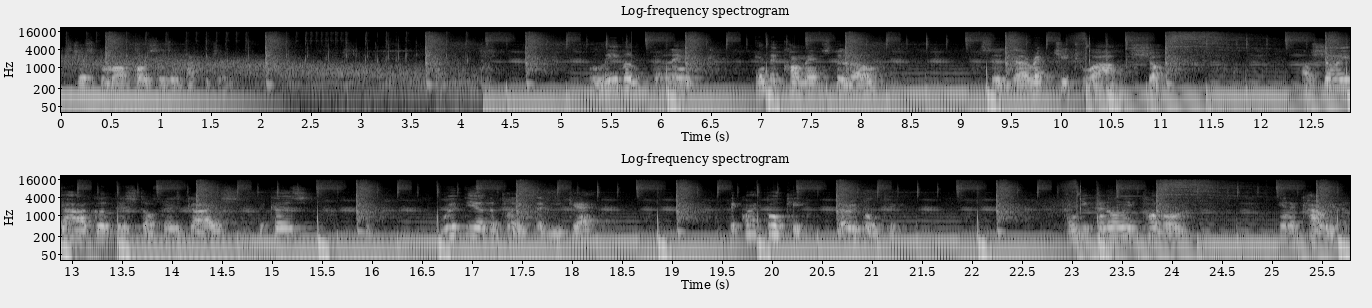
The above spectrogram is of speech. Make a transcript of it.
It's just for more postage and packaging. We'll leave a link in the comments below to direct you to our shop. I'll show you how good this stuff is guys because with the other plates that you get, they're quite bulky, very bulky. And you can only put them in a carrier,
